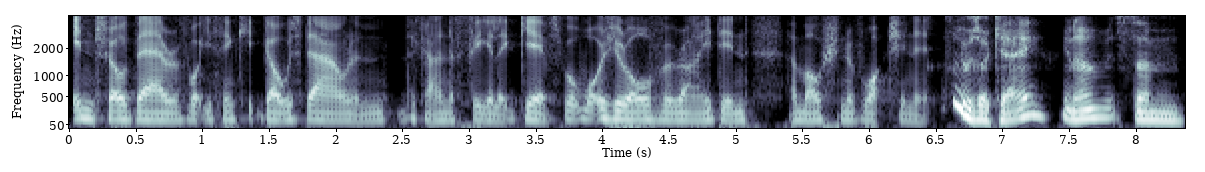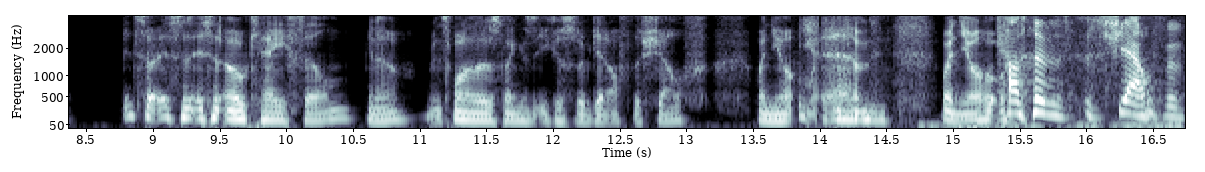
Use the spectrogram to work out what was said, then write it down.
intro there of what you think it goes down and the kind of feel it gives. But what was your overriding emotion of watching it? I thought it was okay. You know, it's um, it's a, it's an it's an okay film. You know, it's one of those things that you can sort of get off the shelf when you're um when you're Callum's shelf of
